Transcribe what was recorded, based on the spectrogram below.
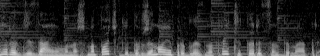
І розрізаємо на шматочки довжиною приблизно 3-4 см.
